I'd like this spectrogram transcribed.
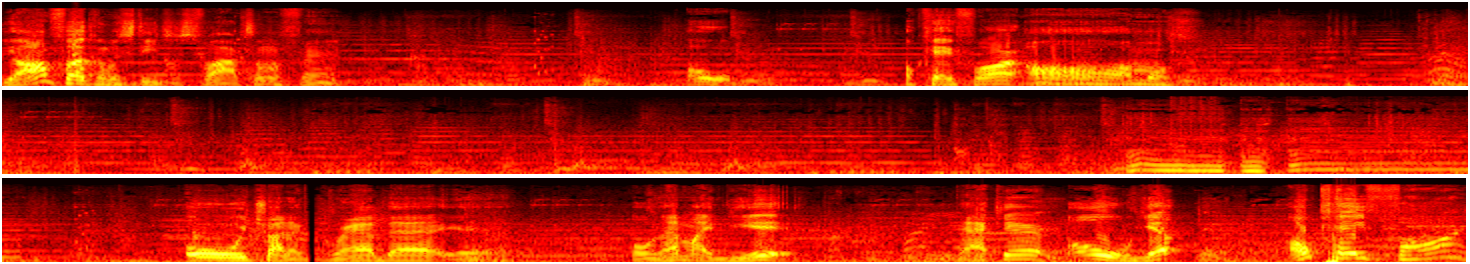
Yo, I'm fucking with Steech's Fox. I'm a fan. Oh. Okay, far. Oh, almost. Mm -mm -mm. Oh, we try to grab that? Yeah. Oh, that might be it. Back air? Oh, yep. Okay, Far.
